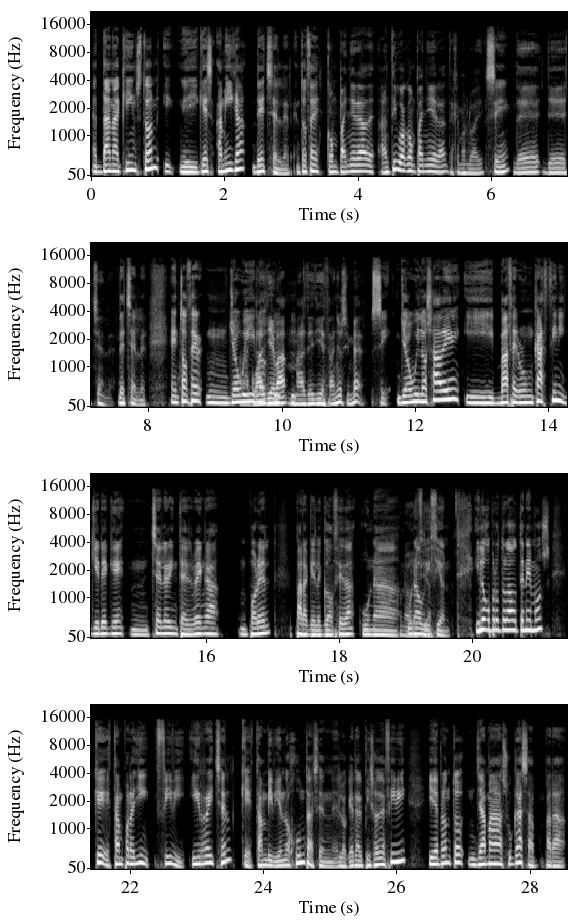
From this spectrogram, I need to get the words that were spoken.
Dana Kingston y, y que es amiga de Scheller. Entonces, Compañera, de- antigua compañera, dejémoslo ahí, sí, de, de Chandler. de Scheller. Entonces, mm, Joey lo- lleva más de 10 años sin ver. Sí, Joey lo sabe y va a hacer un casting y quiere que mm, Scheller intervenga por él para que le conceda una, Una una audición. Y luego, por otro lado, tenemos que están por allí Phoebe y Rachel, que están viviendo juntas en lo que era el piso de Phoebe, y de pronto llama a su casa para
